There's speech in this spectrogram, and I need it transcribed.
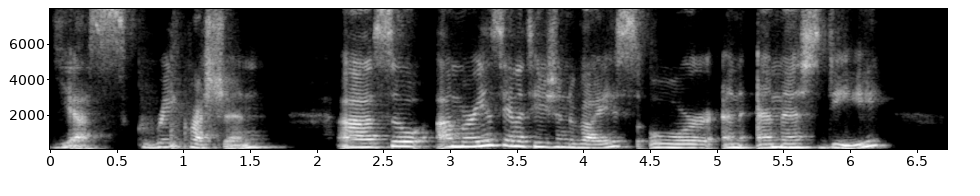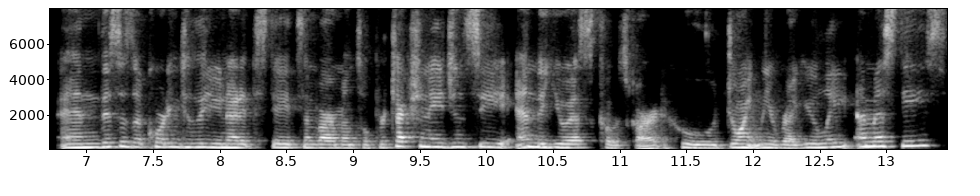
Yes, great question. Uh, so a marine sanitation device or an MSD, and this is according to the United States Environmental Protection Agency and the US Coast Guard, who jointly regulate MSDs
